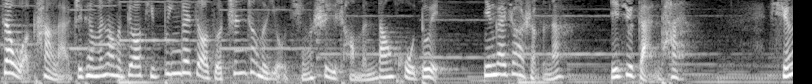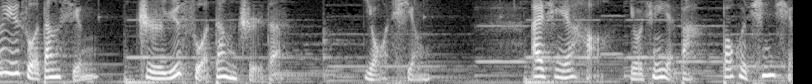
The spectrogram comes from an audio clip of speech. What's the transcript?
在我看来，这篇文章的标题不应该叫做“真正的友情是一场门当户对”，应该叫什么呢？一句感叹：行于所当行，止于所当止的友情。爱情也好，友情也罢，包括亲情，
